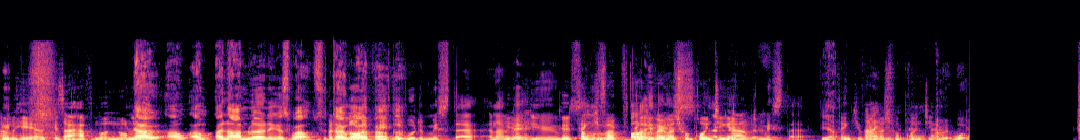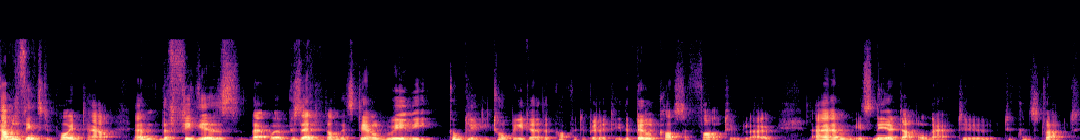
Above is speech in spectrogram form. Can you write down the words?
I'm here because I haven't got knowledge. No, oh, oh, and I'm learning as well. So but don't worry about that. a lot worry of about people would have missed that, and I Yeah. bet you. Good. Thank you someone for- will thank you buy very much for pointing out. Will have missed that. Yeah. Thank you very I much for pointing out. I mean, what, couple of things to point out. Um, the figures that were presented on this deal really completely torpedo the profitability. The build costs are far too low. Um, it's near double that to, to construct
